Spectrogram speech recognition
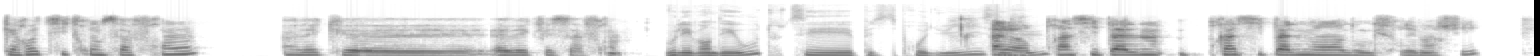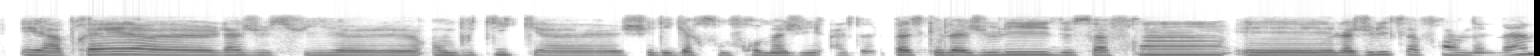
carotte citron safran avec, euh, avec le safran. Vous les vendez où, tous ces petits produits Alors, principalement, principalement donc, sur les marchés. Et après, euh, là, je suis euh, en boutique chez les garçons fromagers Adol. Parce que la gelée de safran et la gelée de safran en elle-même,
